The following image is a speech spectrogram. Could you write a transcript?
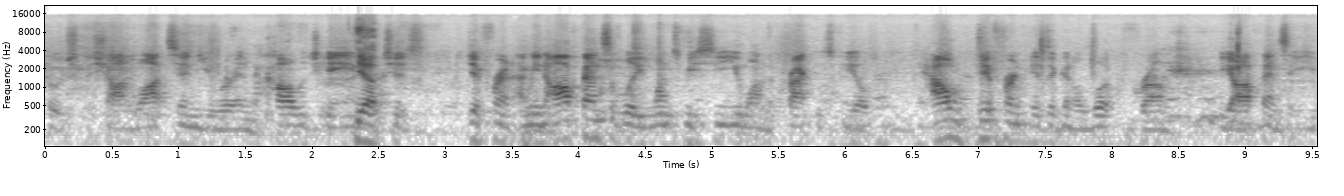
coached Deshaun Watson, you were in the college game, Yep. which is different. I mean, offensively, once we see you on the practice field, how different is it going to look from the offense that you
